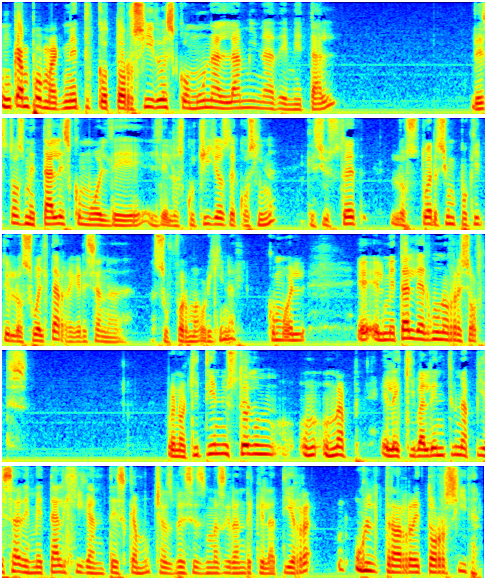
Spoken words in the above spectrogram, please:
Un campo magnético torcido es como una lámina de metal de estos metales como el de, los cuchillos de cocina, que si usted los tuerce un poquito y los suelta, regresan a, su forma original, como el, el, metal de algunos resortes. Bueno, aquí tiene usted un, el equivalente a una pieza de metal gigantesca, muchas veces más grande que la Tierra, ultra retorcida.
